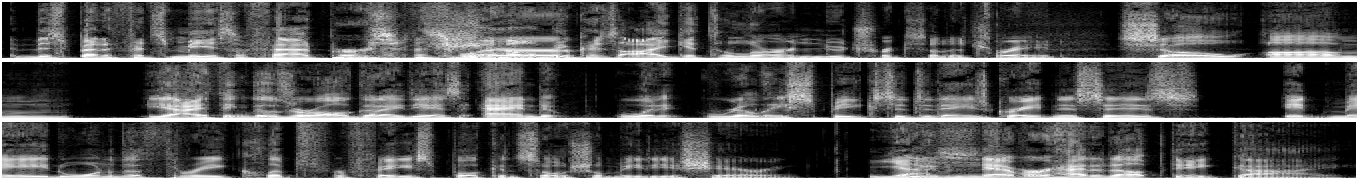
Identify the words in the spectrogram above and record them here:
this benefits me as a fat person as well Sure. because I get to learn new tricks of the trade. So, um, yeah, I think those are all good ideas. And what it really speaks to today's greatness is it made one of the three clips for Facebook and social media sharing. Yes. We've never had an update guy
